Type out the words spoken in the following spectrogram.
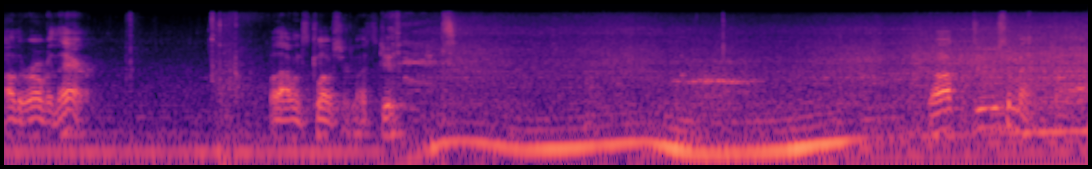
Oh, they're over there. Well, that one's closer. Let's do that. Talk to. Oh,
